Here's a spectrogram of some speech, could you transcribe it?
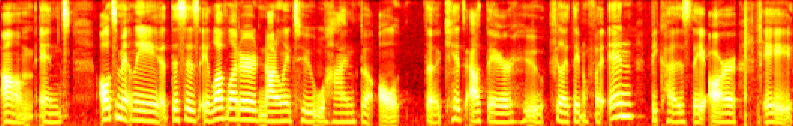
Um, and ultimately, this is a love letter not only to Wuhan, but all the kids out there who feel like they don't fit in because they are a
